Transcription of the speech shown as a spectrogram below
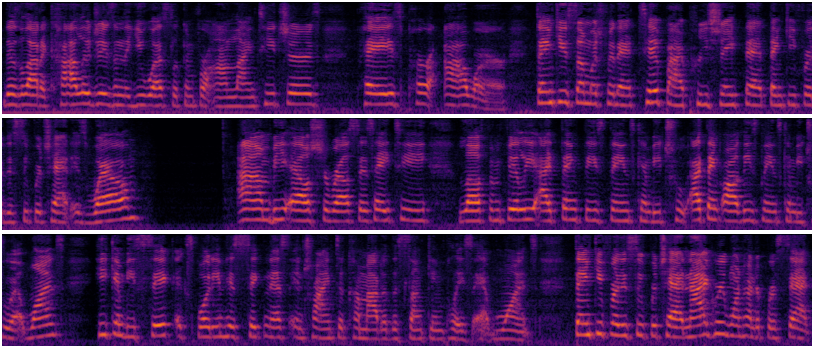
there's a lot of colleges in the U.S. looking for online teachers. Pays per hour. Thank you so much for that tip. I appreciate that. Thank you for the super chat as well. Um, BL Sherelle says, Hey T, love from Philly. I think these things can be true. I think all these things can be true at once. He can be sick, exploiting his sickness, and trying to come out of the sunken place at once. Thank you for the super chat. And I agree 100%.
